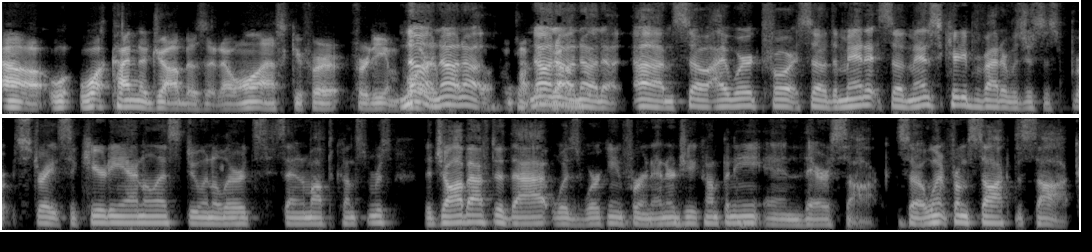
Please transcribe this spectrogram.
Uh, what kind of job is it? I won't ask you for for the employer. No, no, no, no, no, no, no. Um, so I worked for so the managed so the managed security provider was just a sp- straight security analyst doing alerts, sending them off to customers. The job after that was working for an energy company and their SOC. So it went from SOC to SOC.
